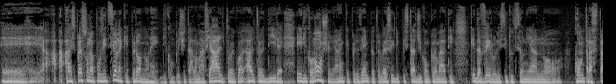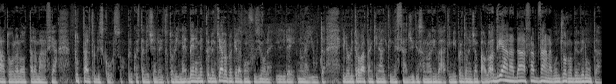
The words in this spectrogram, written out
eh, ha, ha, espresso una posizione che però non è di complicità alla mafia, altro è, altro è, dire e riconoscere anche per esempio attraverso i depistaggi conclamati che davvero le istituzioni hanno contrastato la lotta alla mafia, tutt'altro discorso per questa vicenda di Totorina. È bene metterlo in chiaro perché la confusione, io direi, non aiuta e l'ho ritrovata anche in altri messaggi che sono arrivati. Mi perdoni Giampaolo. Adriana da Sarzana, buongiorno, benvenuta.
